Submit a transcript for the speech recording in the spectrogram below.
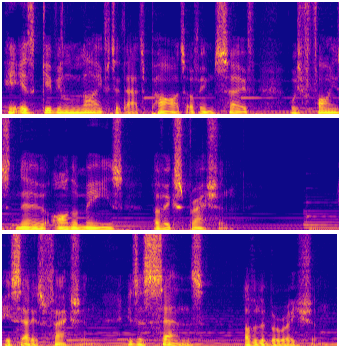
he is giving life to that part of himself which finds no other means of expression. His satisfaction is a sense of liberation.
